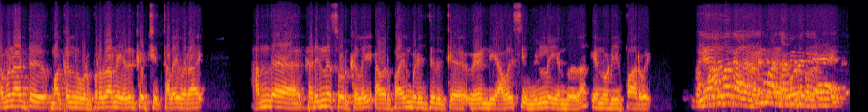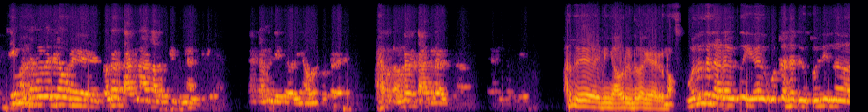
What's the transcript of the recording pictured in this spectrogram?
தமிழ்நாட்டு மக்களின் ஒரு பிரதான எதிர்க்கட்சி தலைவராய் அந்த கடின சொற்களை அவர் பயன்படுத்தி இருக்க வேண்டிய அவசியம் இல்லை என்பதுதான் என்னுடைய பார்வை. அது நீங்க அவர்கிட்ட தான் கேட்கணும். ஒழுங்கு நடவடிக்கை ஏழு குற்றச்சாட்டு சொல்லி நான்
